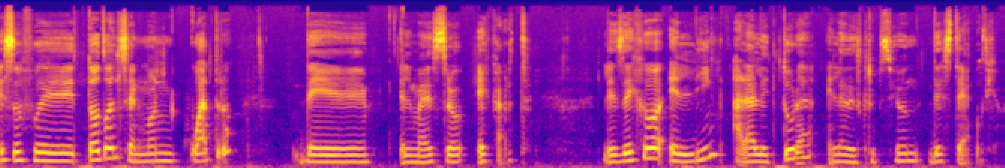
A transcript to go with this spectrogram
eso fue todo el sermón 4 de el maestro Eckhart. Les dejo el link a la lectura en la descripción de este audio.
